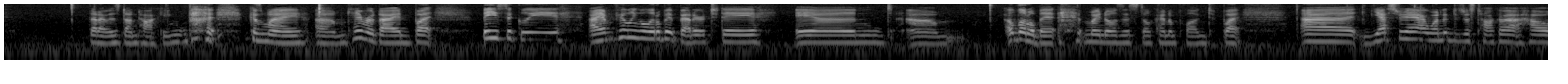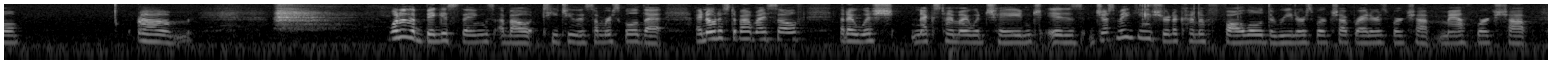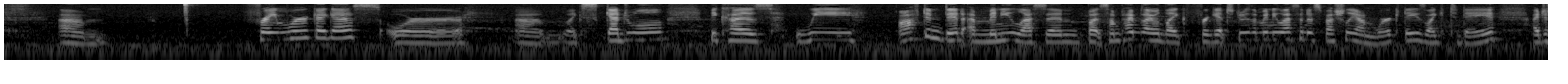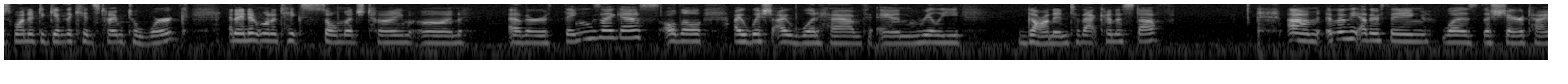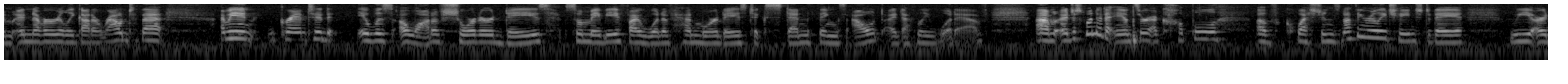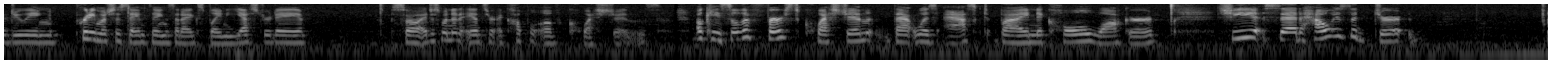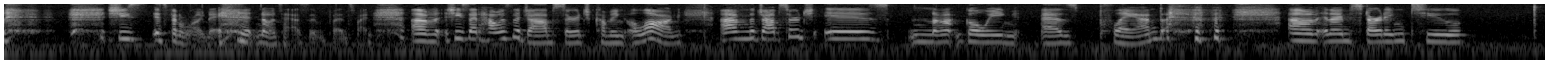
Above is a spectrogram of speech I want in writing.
that I was done talking, but because my um, camera died. But basically, I am feeling a little bit better today, and um, a little bit. My nose is still kind of plugged, but uh, yesterday I wanted to just talk about how um, one of the biggest things about teaching the summer school that I noticed about myself that I wish next time I would change is just making sure to kind of follow the reader's workshop, writer's workshop, math workshop um, framework, I guess, or um, like schedule because we often did a mini lesson, but sometimes I would like forget to do the mini lesson, especially on work days like today. I just wanted to give the kids time to work, and I didn't want to take so much time on other things, I guess. Although I wish I would have and really gone into that kind of stuff. Um, and then the other thing was the share time. I never really got around to that I mean, granted, it was a lot of shorter days, so maybe if I would have had more days to extend things out, I definitely would have. Um, I just wanted to answer a couple of questions. Nothing really changed today. We are doing pretty much the same things that I explained yesterday. So I just wanted to answer a couple of questions. Okay, so the first question that was asked by Nicole Walker, she said, how is the she's it's been a long day. No it hasn't but it's fine. Um, she said how is the job search coming along? Um, the job search is not going as planned. Um, and i'm starting to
